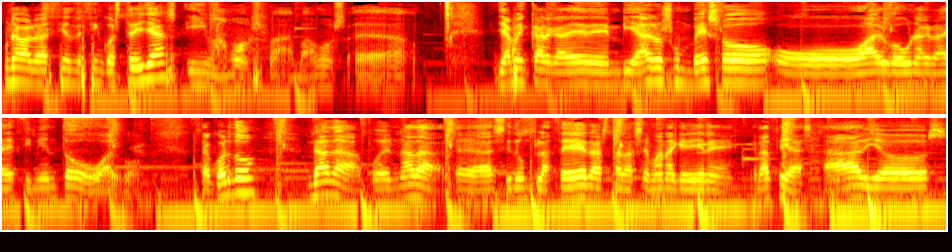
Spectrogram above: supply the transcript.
una valoración de 5 estrellas y vamos, vamos. Uh, ya me encargaré de enviaros un beso o algo, un agradecimiento o algo. ¿De acuerdo? Nada, pues nada, eh, ha sido un placer. Hasta la semana que viene. Gracias. Adiós.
